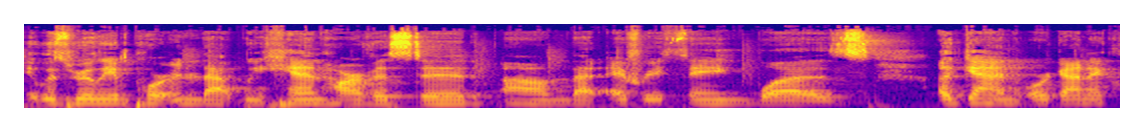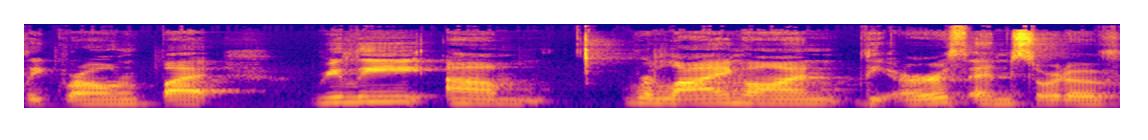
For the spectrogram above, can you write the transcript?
It was really important that we hand harvested, um, that everything was, again, organically grown, but really um, relying on the earth and sort of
